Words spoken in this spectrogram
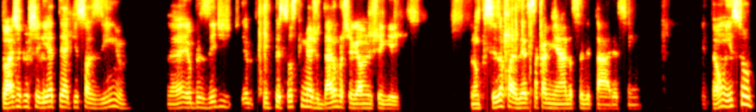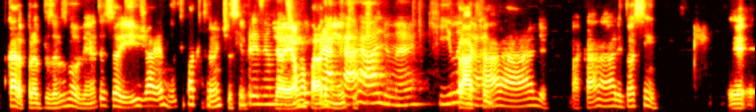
Tu acha que eu cheguei até aqui sozinho? Né? Eu precisei de. Tem pessoas que me ajudaram para chegar onde eu cheguei. Não precisa fazer essa caminhada solitária, assim. Então, isso, cara, para os anos 90, isso aí já é muito impactante, assim. Já é uma parada pra muito- caralho, né? Que Pra legal. caralho. Pra caralho. Então, assim, é,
